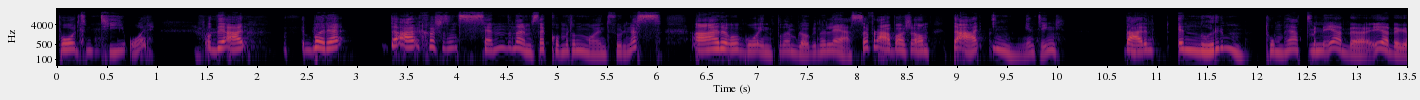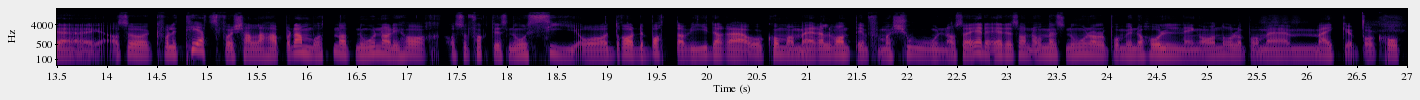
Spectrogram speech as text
på liksom ti år. Og det er bare det er kanskje sånn send, det nærmeste jeg kommer sånn mindfulness, er å gå inn på den bloggen og lese. For det er bare sånn Det er ingenting Det er en enorm tomhet. Men er det, er det altså, kvalitetsforskjeller her på den måten at noen av de har altså, faktisk noe å si og drar debatter videre og kommer med relevant informasjon? Altså, er, det, er det sånn, Mens noen holder på med underholdning og andre holder på med makeup og kropp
